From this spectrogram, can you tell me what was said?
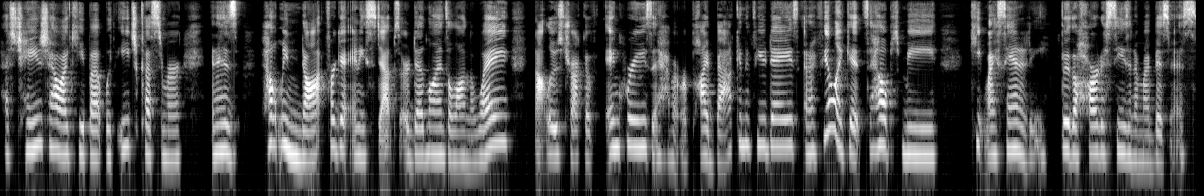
has changed how I keep up with each customer and has helped me not forget any steps or deadlines along the way, not lose track of inquiries that haven't replied back in a few days. And I feel like it's helped me keep my sanity through the hardest season of my business.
